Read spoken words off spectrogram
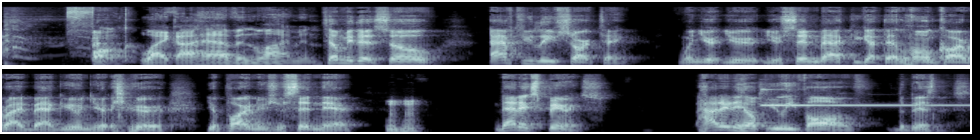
funk like I have in linemen. Tell me this. So after you leave Shark Tank, when you're you're you're sitting back, you got that long car ride back. You and your your your partners, you're sitting there. Mm-hmm. That experience, how did it help you evolve the business?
